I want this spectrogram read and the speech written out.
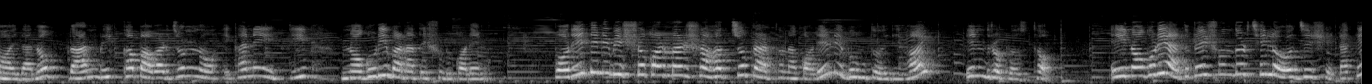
ময়দানব প্রাণ ভিক্ষা পাওয়ার জন্য এখানে একটি নগরী বানাতে শুরু করেন। পরে তিনি বিশ্বকর্মার সাহায্য প্রার্থনা করেন এবং তৈরি হয় ইন্দ্রপ্রস্থ। এই নগরী এতটাই সুন্দর ছিল যে সেটাকে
